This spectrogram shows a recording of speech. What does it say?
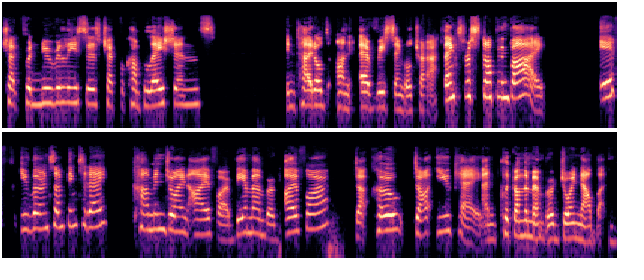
check for new releases, check for compilations entitled on every single track. Thanks for stopping by. If you learned something today, come and join IFR. Be a member, ifr.co.uk, and click on the member Join Now button.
